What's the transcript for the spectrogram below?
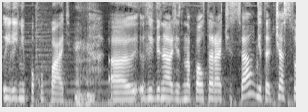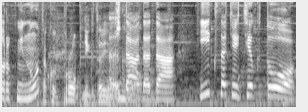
или не покупать. Э, Вебинар где-то на полтора часа, где-то час 40 минут. Такой пробник, да, я бы Э, сказал? Да, да, да. И, кстати, те, кто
